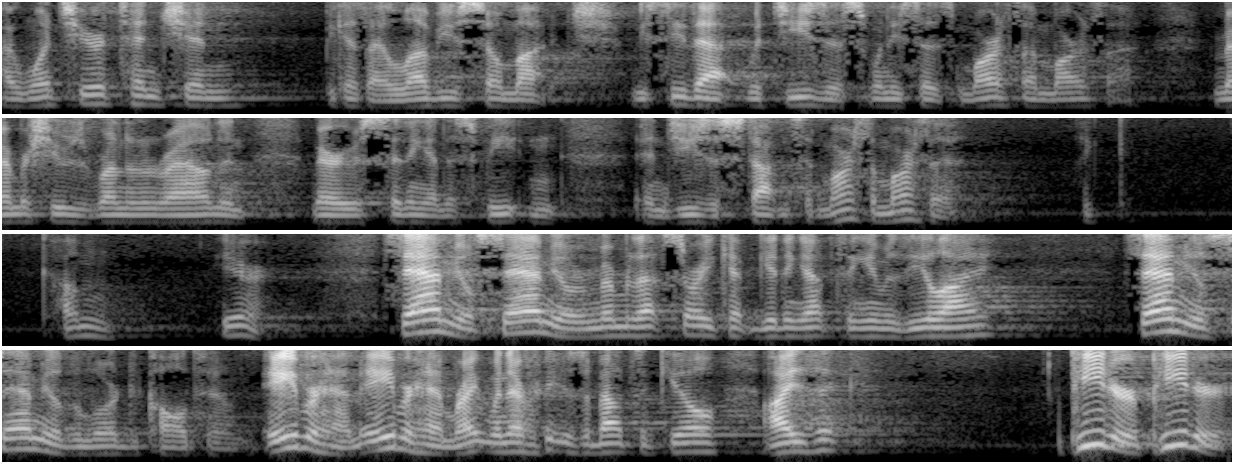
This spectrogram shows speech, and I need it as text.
I want your attention because I love you so much. We see that with Jesus when he says, Martha, Martha. Remember, she was running around and Mary was sitting at his feet, and, and Jesus stopped and said, Martha, Martha, like, come here. Samuel, Samuel, remember that story? He kept getting up thinking it was Eli. Samuel, Samuel, the Lord called him. Abraham, Abraham, right whenever he was about to kill Isaac. Peter, Peter,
